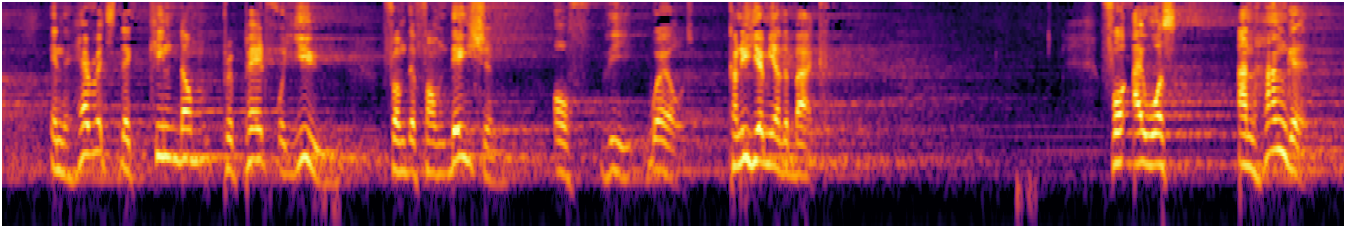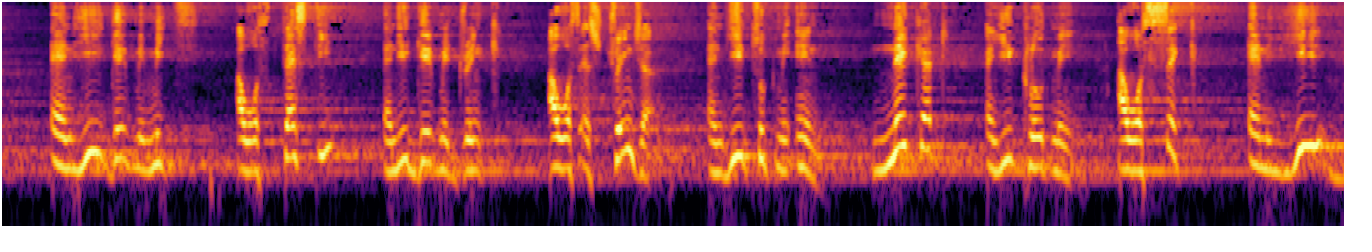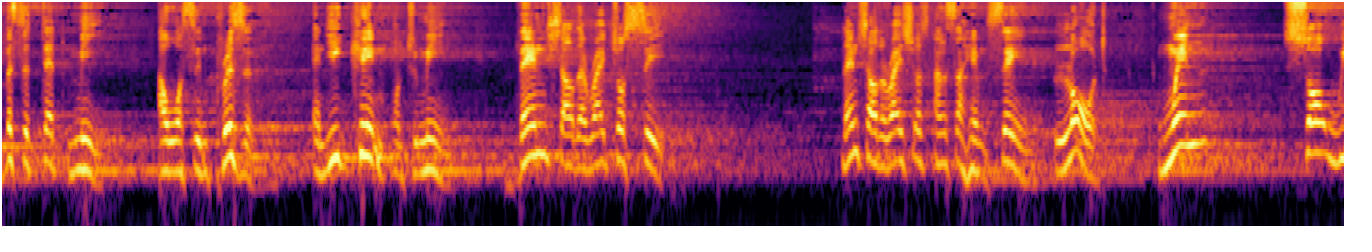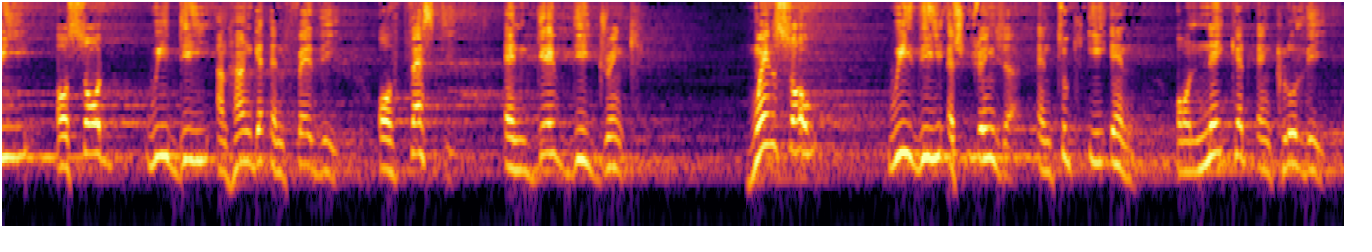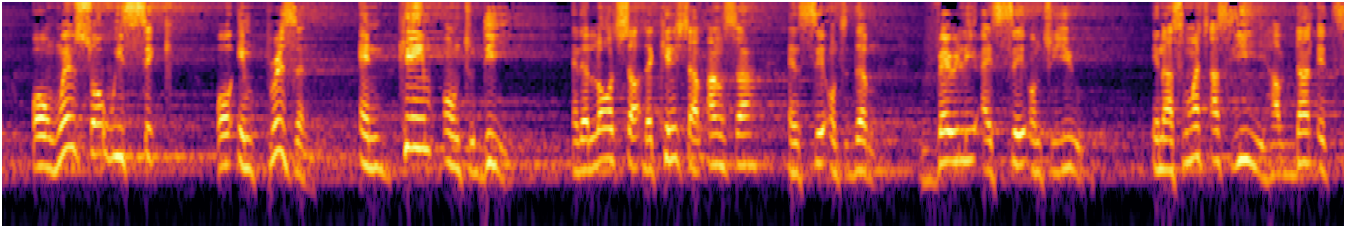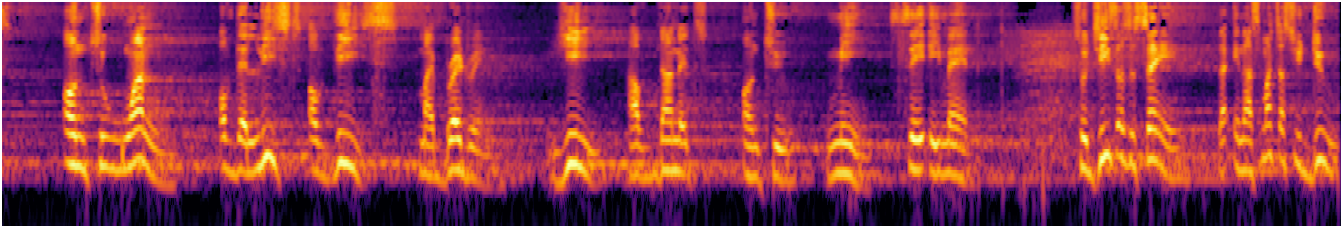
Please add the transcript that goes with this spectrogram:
inherit the kingdom prepared for you from the foundation of the world. Can you hear me at the back? For I was an hungered, and ye gave me meat. I was thirsty, and ye gave me drink. I was a stranger, and ye took me in. Naked, and ye clothed me. I was sick, and ye visited me. I was in prison, and ye came unto me. Then shall the righteous say, then shall the righteous answer him, saying, Lord, when saw we or saw we thee and hungered and fed thee, or thirsty and gave thee drink? When saw we thee a stranger and took ye in, or naked and clothed thee? Or when saw we sick or in prison and came unto thee? And the Lord shall, the king shall answer and say unto them, Verily I say unto you, inasmuch as ye have done it unto one of the least of these, my brethren, ye have done it unto me. Say amen. So Jesus is saying that inasmuch as much as you do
